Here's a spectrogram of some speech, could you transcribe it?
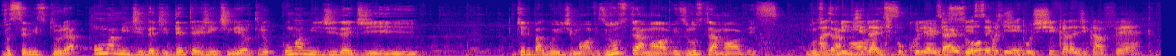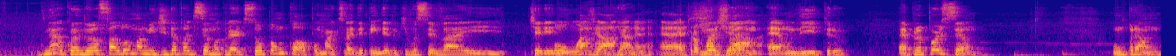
Você mistura uma medida de detergente neutro, uma medida de. Aquele bagulho de móveis? Lustramóveis, lustramóveis. Mas Lustramóveis. medida tipo colher de Serve sopa, tipo xícara de café. Não, quando eu falo uma medida, pode ser uma colher de sopa ou um copo, Marcos. Vai depender do que você vai querer Ou limpar, uma tá jarra, ligado? né? É Uma proporção. jarra, é, um litro. É proporção. Um pra um.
